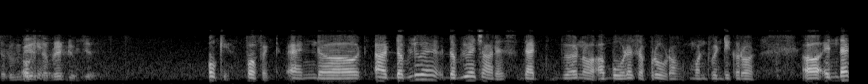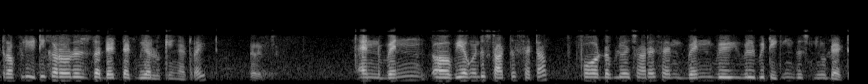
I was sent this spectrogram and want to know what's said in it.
That will be Okay. a separate division. Okay, perfect. And uh, uh, w WHRS that you know, our board has approved of 120 crore, uh, in that roughly 80 crore is the debt that we are looking at, right? Correct. And when uh, we are going to start the setup for WHRS and when we will be taking this new debt?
